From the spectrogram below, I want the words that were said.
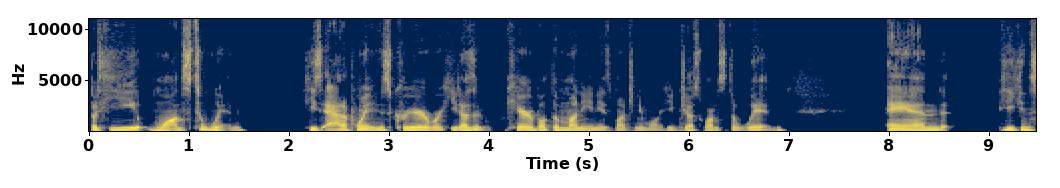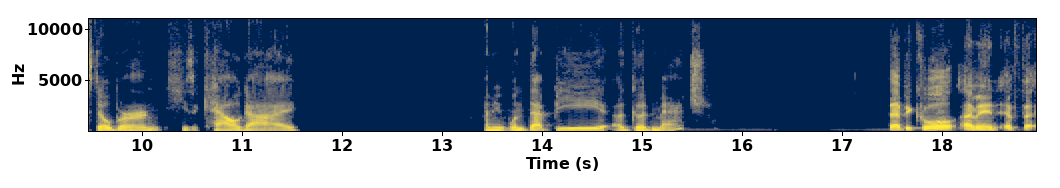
but he wants to win. He's at a point in his career where he doesn't care about the money as much anymore. He just wants to win. And he can still burn. He's a Cal guy. I mean, wouldn't that be a good match? That'd be cool. I mean, if the,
